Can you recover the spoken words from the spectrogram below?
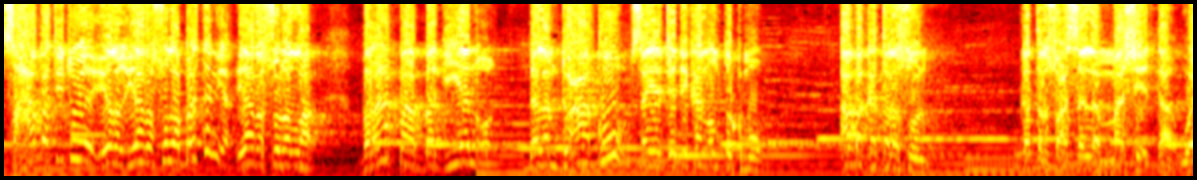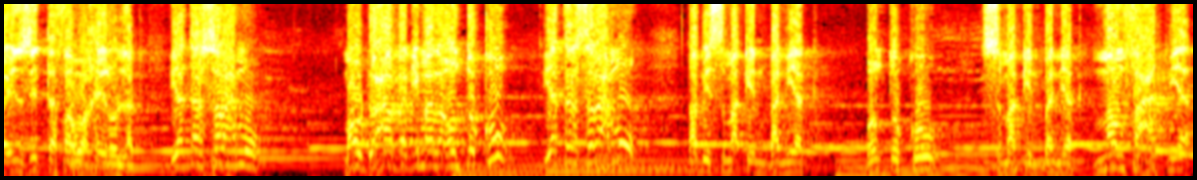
Sahabat itu ya, ya Rasulullah bertanya, Ya Rasulullah, berapa bagian dalam doaku saya jadikan untukmu? Apa kata Rasul? Kata Rasulullah SAW, Ma syi'ta wa in zitta fa huwa khairul lak. Ya terserahmu mau doa bagaimana untukku? Ya terserahmu. Tapi semakin banyak untukku semakin banyak manfaatnya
